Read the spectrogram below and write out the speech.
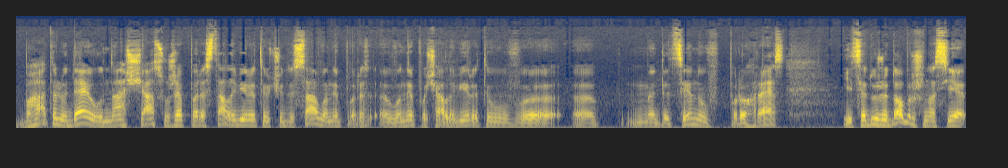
Багато людей у наш час вже перестали вірити в чудеса, вони, вони почали вірити в е, медицину, в прогрес. І це дуже добре, що у нас є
